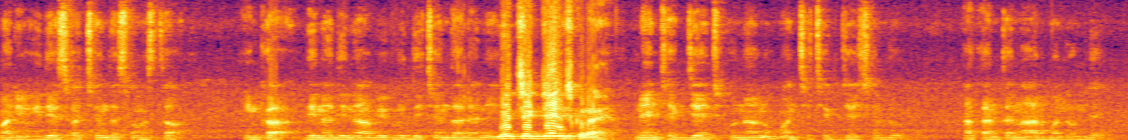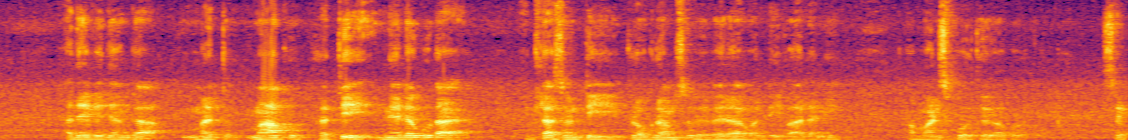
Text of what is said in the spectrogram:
మరియు ఇదే స్వచ్ఛంద సంస్థ ఇంకా దినదిన అభివృద్ధి చెందాలని చెక్ చేయించుకురా. నేను చెక్ చేయించుకున్నాను. మంచి చెక్ చేసిండు. నాకు అంత నార్మల్ ఉంది. అదేవిధంగా మత- మాకు ప్రతి నెల కూడా ఇట్లాంటి ప్రోగ్రామ్స్ వేరే వాళ్ళు ఇవ్వాలని ఆ మనస్ఫూర్తిగా కోరుకుంటున్నాను. సరే.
